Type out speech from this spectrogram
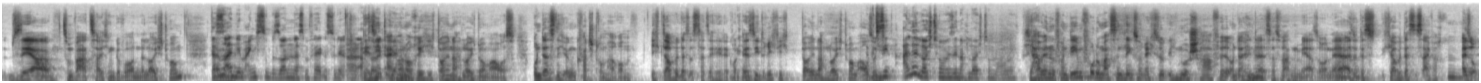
sehr zum Wahrzeichen gewordene Leuchtturm. Das ähm, ist an dem eigentlich so besonders im Verhältnis zu den anderen Der sieht einfach noch richtig doll nach Leuchtturm aus. Und da ist nicht irgendein Quatsch drumherum. Ich glaube, das ist tatsächlich der Grund. Okay. Der sieht richtig doll nach Leuchtturm aus. Aber die sehen alle Leuchttürme sehen nach Leuchtturm aus. Ja, wenn du von dem Foto machst, sind links und rechts wirklich nur Schafe und dahinter mhm. ist das Wattenmeer so. Ne? Mhm. Also das, ich glaube, das ist einfach. Mhm. Also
